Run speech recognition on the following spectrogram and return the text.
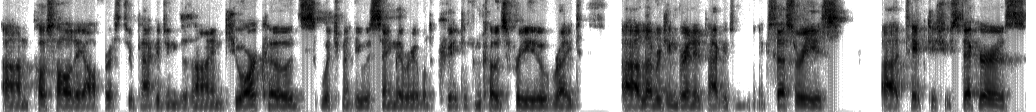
Um, post-holiday offers through packaging design, QR codes, which Mehdi was saying they were able to create different codes for you, right? Uh, leveraging branded packaging and accessories, uh, tape tissue stickers,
